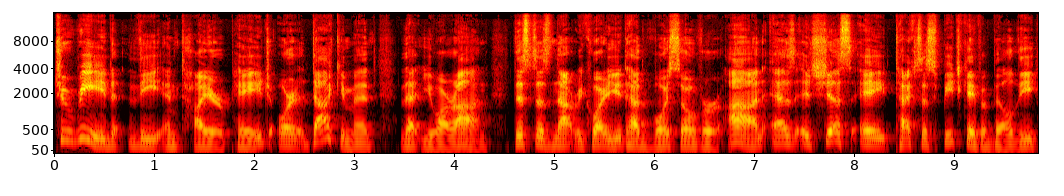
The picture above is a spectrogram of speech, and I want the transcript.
to read the entire page or document that you are on. This does not require you to have voiceover on, as it's just a text to speech capability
